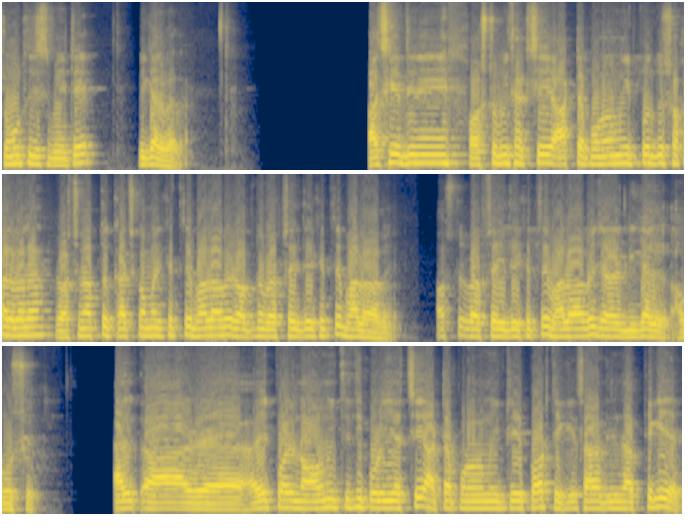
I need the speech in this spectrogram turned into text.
চৌত্রিশ মিনিটে বিকালবেলা। আজকের দিনে অষ্টমী থাকছে, আটটা পনেরো মিনিট পর্যন্ত সকালবেলা। রচনাত্মক কাজকর্মের ক্ষেত্রে ভালো হবে, রত্ন ব্যবসায়ীদের ক্ষেত্রে ভালো হবে। অস্ত্র ব্যবসায়ীদের ক্ষেত্রে ভালো হবে, যারা লিগাল অবশ্যই। আল- আর এরপরে নবমী তিথি পড়ে যাচ্ছে, আটটা পনেরো মিনিটের পর থেকে, সারাদিন রাত থেকে। যাবে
